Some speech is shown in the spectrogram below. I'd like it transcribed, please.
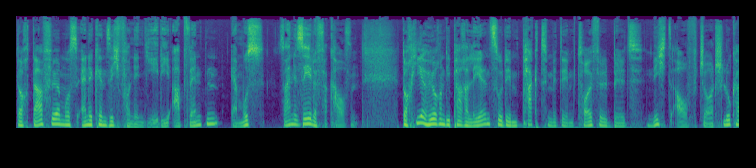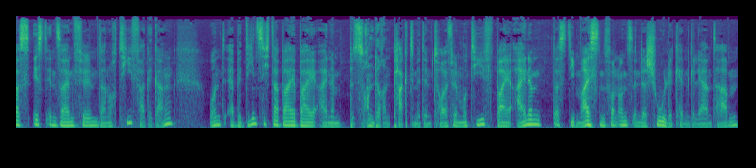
doch dafür muss Anakin sich von den Jedi abwenden, er muss seine Seele verkaufen. Doch hier hören die Parallelen zu dem Pakt mit dem Teufelbild nicht auf. George Lucas ist in seinen Film da noch tiefer gegangen und er bedient sich dabei bei einem besonderen Pakt mit dem Teufelmotiv, bei einem, das die meisten von uns in der Schule kennengelernt haben,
